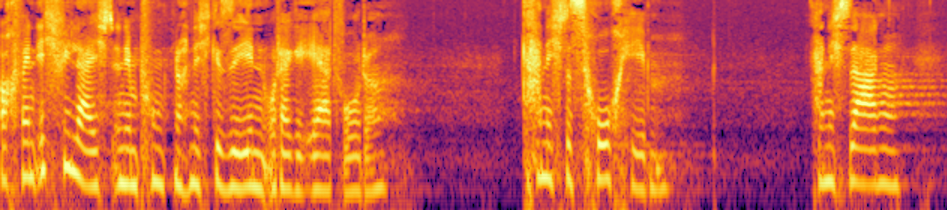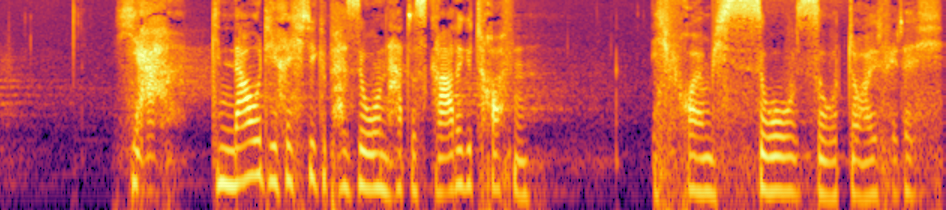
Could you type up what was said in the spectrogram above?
auch wenn ich vielleicht in dem Punkt noch nicht gesehen oder geehrt wurde? Kann ich das hochheben? Kann ich sagen, ja, genau die richtige Person hat es gerade getroffen. Ich freue mich so, so doll für dich.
